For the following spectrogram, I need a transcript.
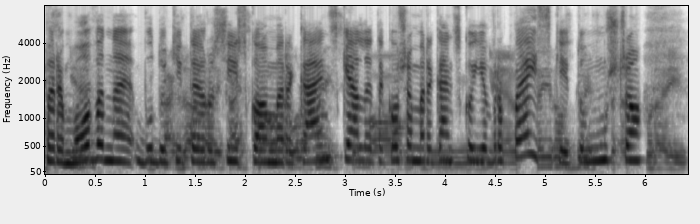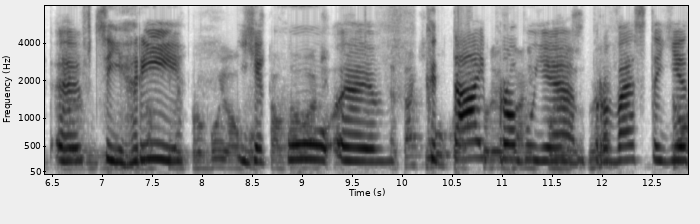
перемовини будуть іти російсько-американські, але також американсько-європейські, тому що в е, e, в цій грі, яку е, Китай пробує провести, є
